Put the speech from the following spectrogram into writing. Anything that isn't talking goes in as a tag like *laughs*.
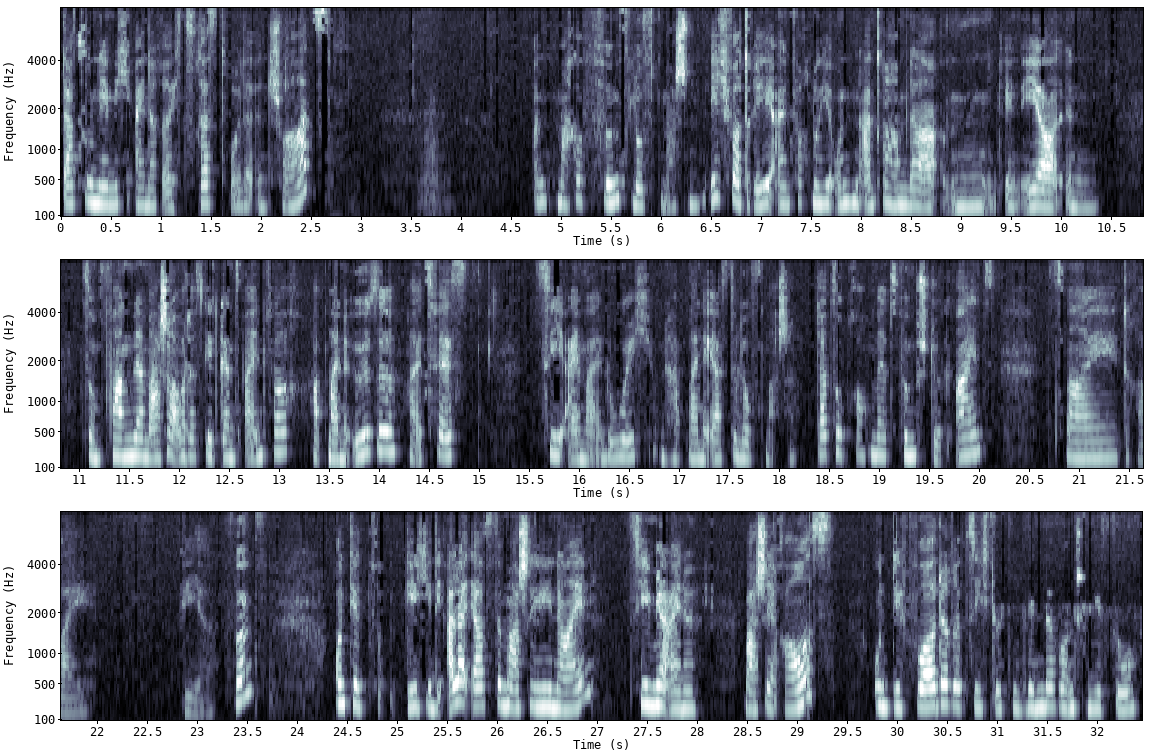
Dazu nehme ich eine Rechtsrestwolle in Schwarz und mache fünf Luftmaschen. Ich verdrehe einfach nur hier unten. Andere haben da mm, in eher in zum Fangen der Masche, aber das geht ganz einfach. Habe meine Öse, Hals fest, ziehe einmal durch und habe meine erste Luftmasche. Dazu brauchen wir jetzt fünf Stück. Eins, zwei, drei, vier, fünf. Und jetzt gehe ich in die allererste Masche hinein, ziehe mir eine Masche raus und die vordere ziehe ich durch die hintere und schließe so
